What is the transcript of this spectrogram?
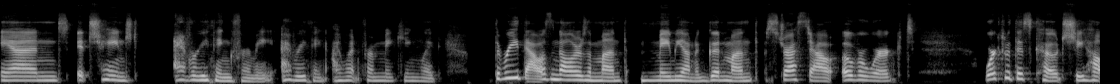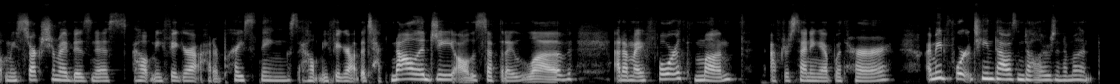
And it changed everything for me. Everything. I went from making like $3,000 a month, maybe on a good month, stressed out, overworked, worked with this coach. She helped me structure my business, helped me figure out how to price things, helped me figure out the technology, all the stuff that I love. And on my fourth month after signing up with her, I made $14,000 in a month.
